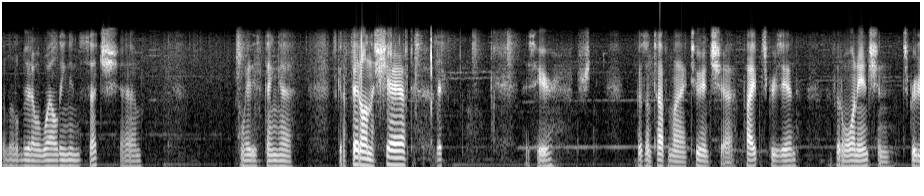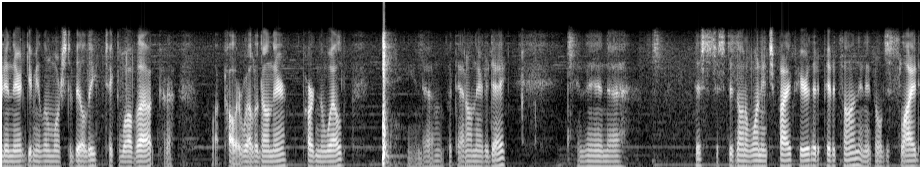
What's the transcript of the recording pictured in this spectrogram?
a little bit of welding and such. Um, way this thing uh, is going to fit on the shaft, this this here goes on top of my two-inch uh, pipe, screws in. I put a one-inch and screwed it in there to give me a little more stability. Take the wobble out, got a lock collar welded on there. Pardon the weld, and uh, put that on there today and then uh, this just is on a one inch pipe here that it pivots on and it'll just slide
